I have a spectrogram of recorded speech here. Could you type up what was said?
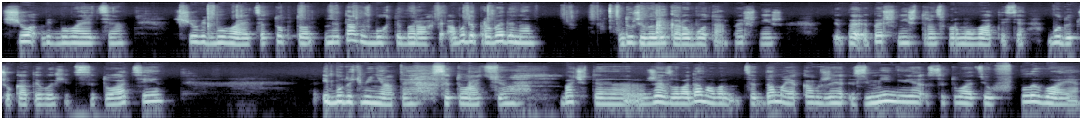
що відбувається, що відбувається. Тобто не так з бухти-барахти, а буде проведена дуже велика робота, перш ніж, перш ніж трансформуватися. Будуть шукати вихід з ситуації і будуть міняти ситуацію. Бачите, жезлова дама це дама, яка вже змінює ситуацію, впливає.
